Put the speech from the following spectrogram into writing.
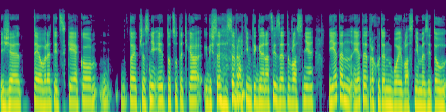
Že teoreticky jako to je přesně i to, co teďka, když se, se vrátím ty generaci Z, vlastně je ten, je to trochu ten boj vlastně mezi tou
